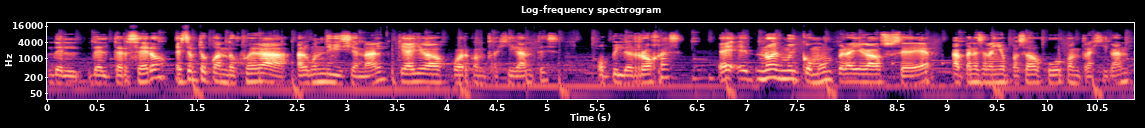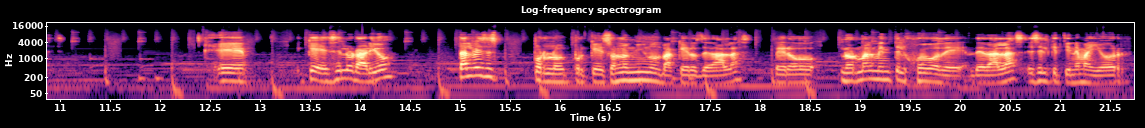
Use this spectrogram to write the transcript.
del, tercero, excepto cuando juega algún divisional que ha llegado a jugar contra gigantes o piles rojas. Eh, eh, no es muy común, pero ha llegado a suceder. Apenas el año pasado jugó contra gigantes. Eh, que es el horario. Tal vez es por lo, porque son los mismos vaqueros de Dallas pero normalmente el juego de, Dallas es el que tiene mayor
